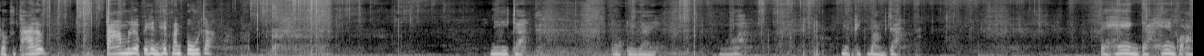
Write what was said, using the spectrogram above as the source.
ดอกสุดท้ายแล้ว ตามเลือบไปเห็นเห็ดมันปูจ้ะนี่จ้ะดอกใหญ่ๆโอ้ไม่ผิดหวังจ้ะแต่แห้งจ้ะแห้งก็เอา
